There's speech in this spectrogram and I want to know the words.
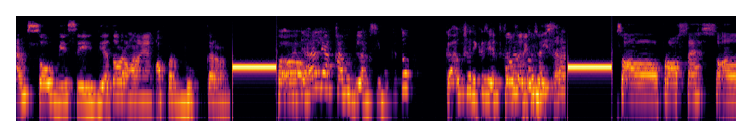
I'm so busy. Dia tuh orang-orang yang overbooker. Padahal yang kamu bilang sibuk itu gak usah dikerjain Gak usah dikerjain bisa. sekarang. Soal proses, soal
